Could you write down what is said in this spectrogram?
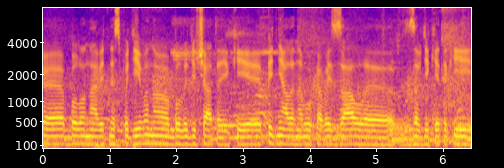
е, було навіть несподівано. Були дівчата, які підняли на вуха весь зал е, завдяки такій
